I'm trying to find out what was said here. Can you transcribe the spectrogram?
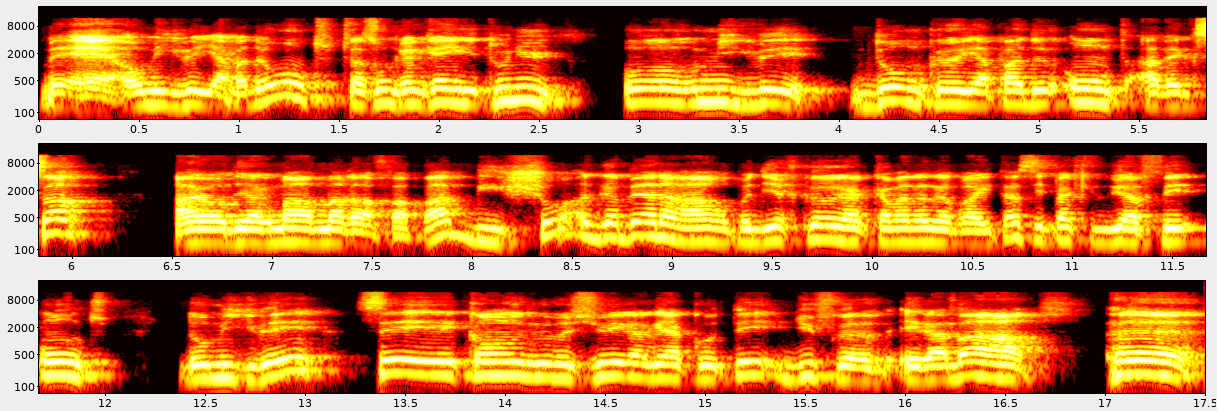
Mais au migvé, il n'y a pas de honte. De toute façon, quelqu'un, il est tout nu au migvé, donc il n'y a pas de honte avec ça. Alors, on peut dire que la Kamana de la ce n'est pas qu'il lui a fait honte d'Omigvé, c'est quand le monsieur est allé à côté du fleuve. Et là-bas, hein,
